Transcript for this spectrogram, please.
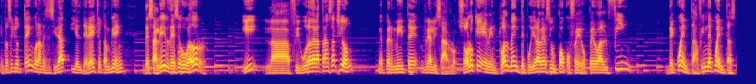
entonces yo tengo la necesidad y el derecho también de salir de ese jugador y la figura de la transacción me permite realizarlo. Solo que eventualmente pudiera verse un poco feo, pero al fin de cuentas, a fin de cuentas,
